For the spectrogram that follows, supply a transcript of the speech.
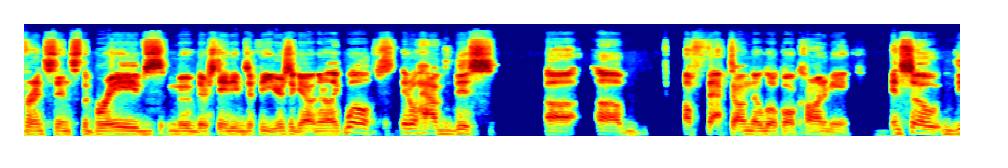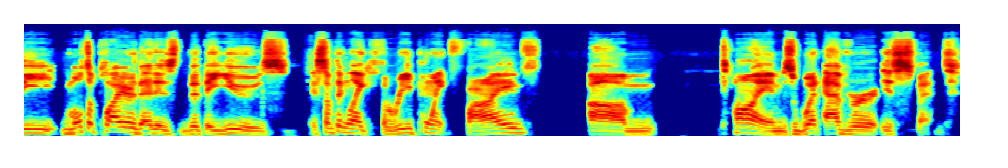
for instance, the Braves moved their stadiums a few years ago, and they're like, well, it'll have this uh, um, effect on the local economy. And so the multiplier that is that they use is something like 3.5 um, times whatever is spent.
